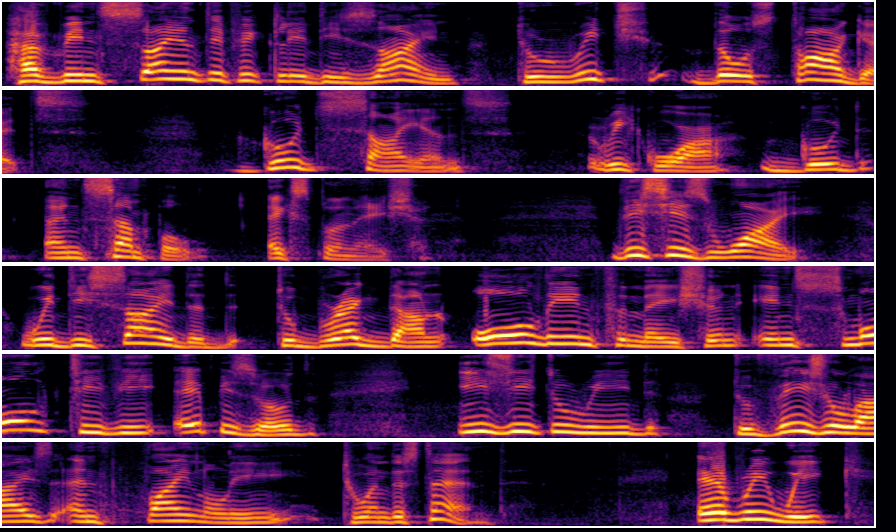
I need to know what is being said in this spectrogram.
have been scientifically designed to reach those targets. Good science require good and simple explanation. This is why we decided to break down all the information in small TV episodes, easy to read, to visualize, and finally to understand. Every week,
